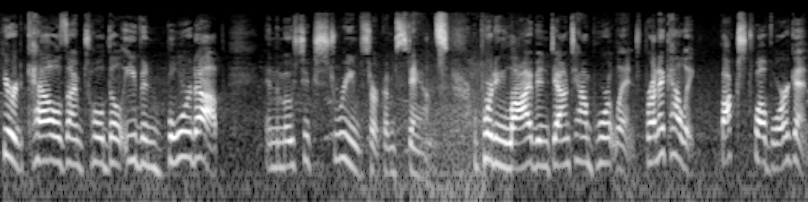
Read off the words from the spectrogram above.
Here at Kells, I'm told they'll even board up in the most extreme circumstance. Reporting live in downtown Portland, Brenna Kelly, Fox 12 Oregon.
